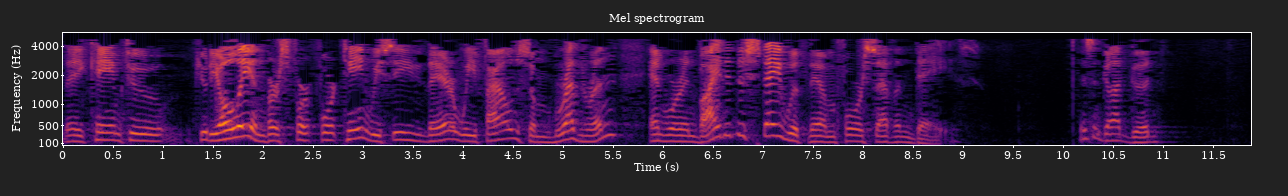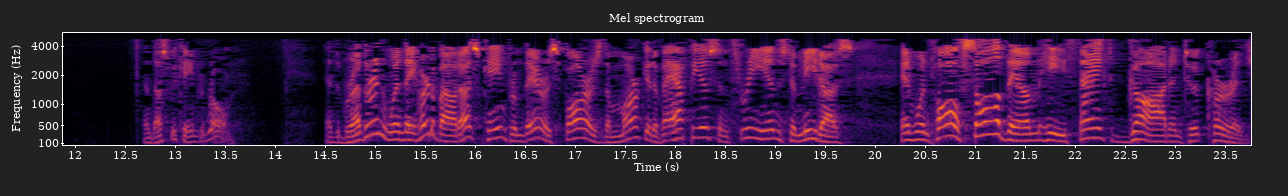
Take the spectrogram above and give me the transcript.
they came to Puteoli in verse 14. We see there we found some brethren and were invited to stay with them for seven days. Isn't God good? And thus we came to Rome. And the brethren, when they heard about us, came from there as far as the market of Appius and three inns to meet us. And when Paul saw them, he thanked God and took courage.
